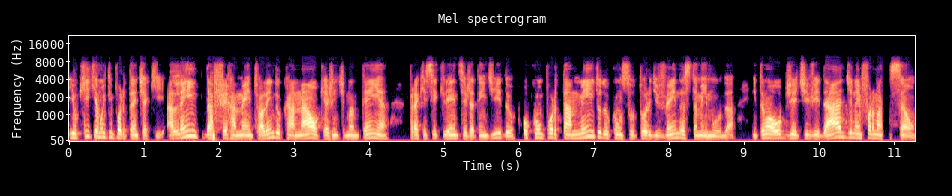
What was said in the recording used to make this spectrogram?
E o que é muito importante aqui? Além da ferramenta, além do canal que a gente mantenha, para que esse cliente seja atendido, o comportamento do consultor de vendas também muda. Então, a objetividade na informação,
